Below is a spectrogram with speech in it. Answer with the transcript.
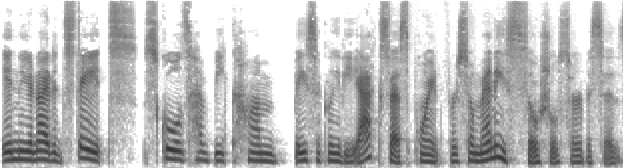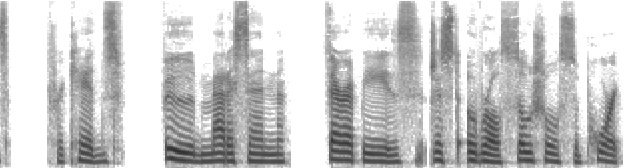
in the United States, schools have become basically the access point for so many social services for kids food, medicine, therapies, just overall social support.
